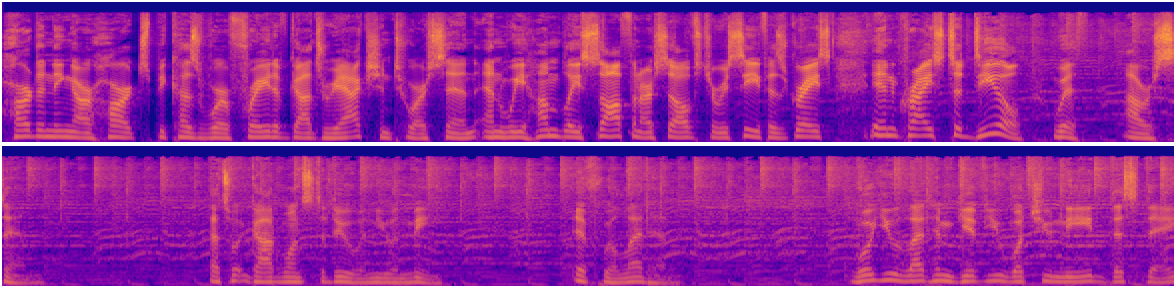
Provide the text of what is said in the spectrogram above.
hardening our hearts because we're afraid of God's reaction to our sin, and we humbly soften ourselves to receive His grace in Christ to deal with our sin. That's what God wants to do in you and me if we'll let Him. Will you let Him give you what you need this day?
